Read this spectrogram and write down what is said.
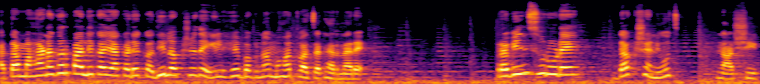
आता महानगरपालिका याकडे कधी लक्ष देईल हे बघणं महत्त्वाचं ठरणार आहे. प्रवीण सुरुडे दक्ष न्यूज नाशिक.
